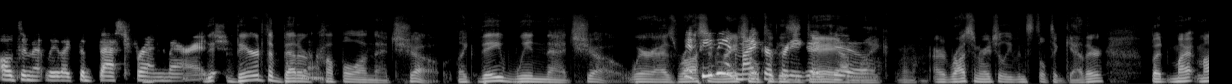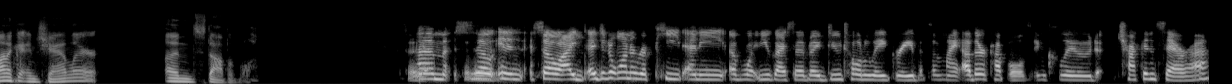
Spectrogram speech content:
ultimately like the best friend marriage. They're the better So- couple on that show. Like they win that show. Whereas Ross Phoebe and and Rachel Mike to are this pretty good, day, I'm like, "Ugh, are Ross and Rachel even still together? But my, Monica and Chandler, unstoppable. So, yeah. Um, so so in so I I didn't want to repeat any of what you guys said, but I do totally agree. But some of my other couples include Chuck and Sarah,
